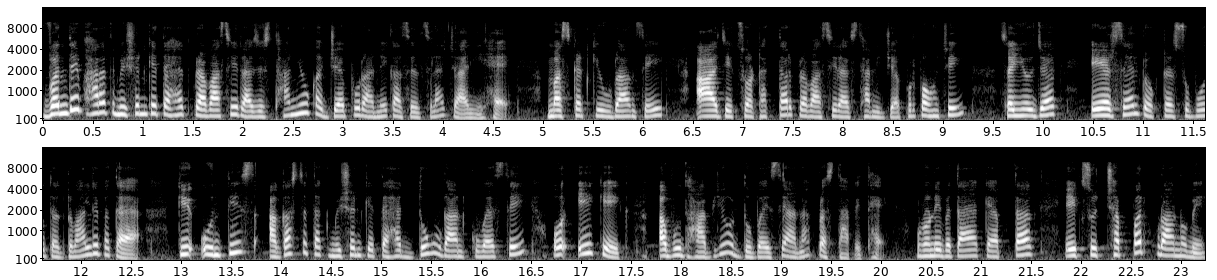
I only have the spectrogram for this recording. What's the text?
वंदे भारत मिशन के तहत प्रवासी राजस्थानियों का जयपुर आने का सिलसिला जारी है। मस्कट की उड़ान से आज 178 प्रवासी राजस्थानी जयपुर पहुँचे। संयोजक एयरसेल डॉक्टर सुबोध अग्रवाल ने बताया कि 29 अगस्त तक मिशन के तहत दो उड़ान कुवैत से और एक एक अबू धाबी और दुबई से आना प्रस्तावित है। उन्होंने बताया कि अब तक एक सौ छप्पन उड़ानों में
